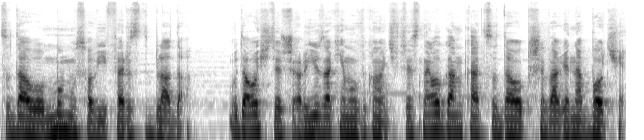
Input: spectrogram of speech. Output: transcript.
co dało Mumusowi First Blooda. Udało się też Ryuzakiemu wykonać wczesnego ganka, co dało przewagę na bocie.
